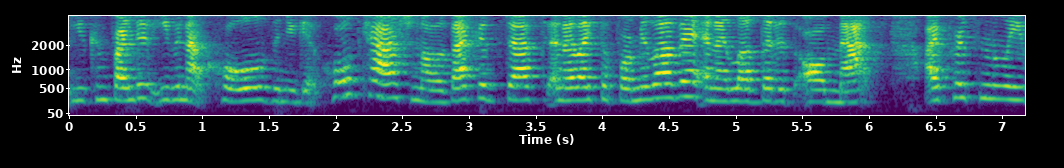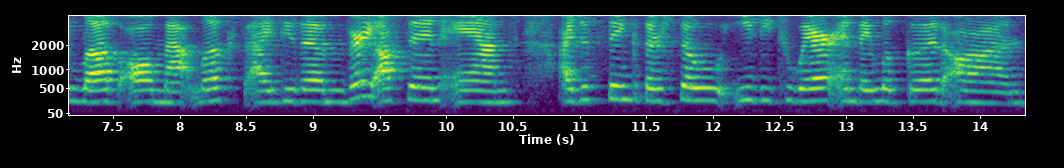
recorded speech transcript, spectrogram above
You can find it even at Kohl's and you get Kohl's Cash and all of that good stuff. And I like the formula of it and I love that it's all matte. I personally love all matte looks. I do them very often and I just think they're so easy to wear and they look good on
